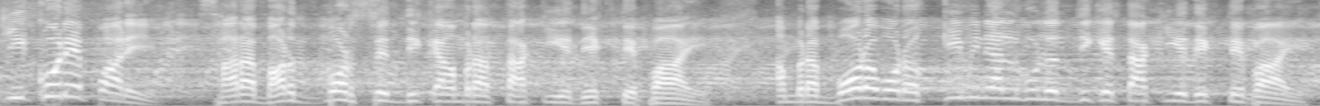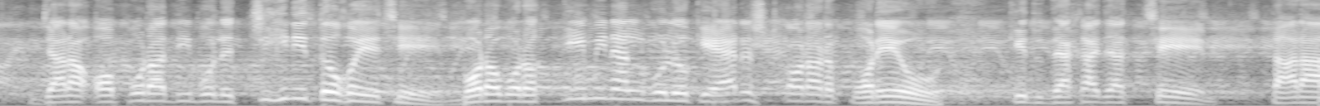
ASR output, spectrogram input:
কি করে পারে? সারা ভারতবর্ষের দিকে আমরা তাকিয়ে দেখতে পাই। আমরা বড় বড় ক্রিমিনালগুলোর দিকে তাকিয়ে দেখতে পাই, যারা অপরাধী বলে চিহ্নিত হয়েছে। বড় বড় ক্রিমিনালগুলোকে অ্যারেস্ট করার পরেও কিন্তু দেখা যাচ্ছে তারা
